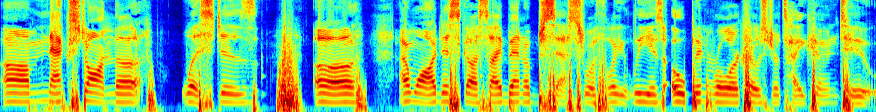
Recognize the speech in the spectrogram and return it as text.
um, next on the list is uh I want to discuss I've been obsessed with lately is Open Roller Coaster Tycoon 2.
